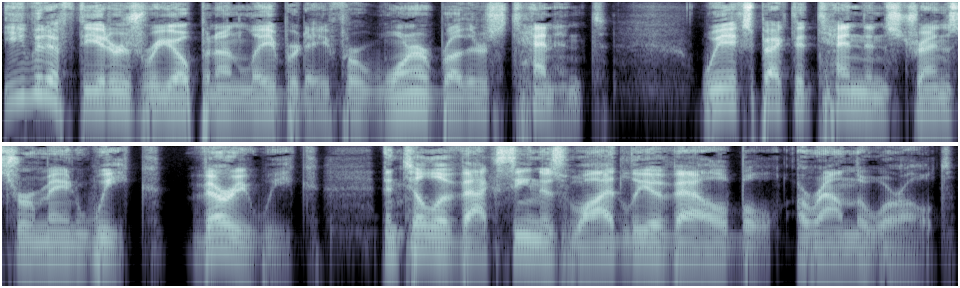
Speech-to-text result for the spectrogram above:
Even if theaters reopen on Labor Day for Warner Brothers' Tenet, we expect attendance trends to remain weak, very weak, until a vaccine is widely available around the world.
